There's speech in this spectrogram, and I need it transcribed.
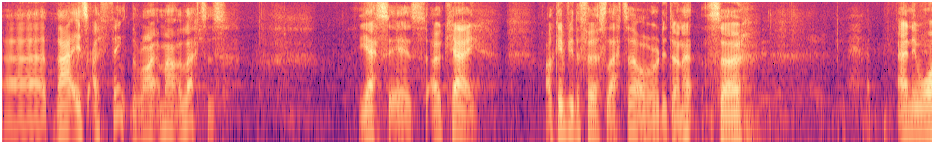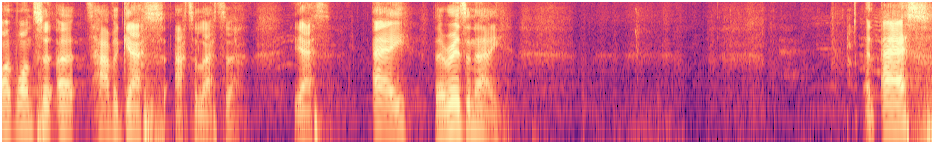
Uh, that is, I think, the right amount of letters. Yes, it is. Okay. I'll give you the first letter. I've already done it. So, anyone want to, uh, to have a guess at a letter? Yes. A. There is an A. An S.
